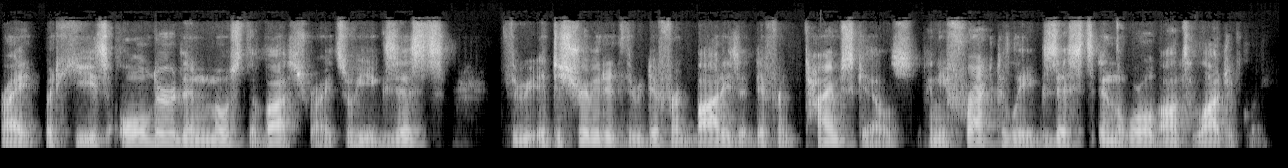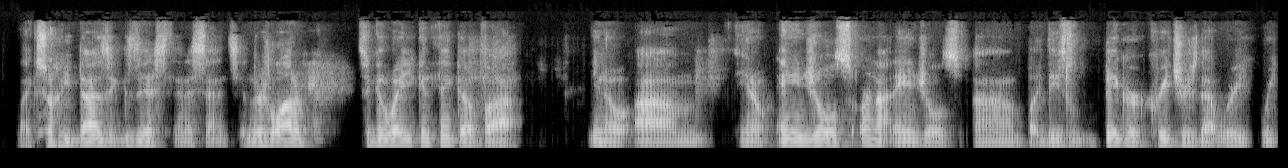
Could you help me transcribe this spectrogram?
right? But he's older than most of us, right? So he exists through it distributed through different bodies at different time scales and he fractally exists in the world ontologically like so he does exist in a sense and there's a lot of it's a good way you can think of uh you know um you know angels or not angels uh, but these bigger creatures that we, we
